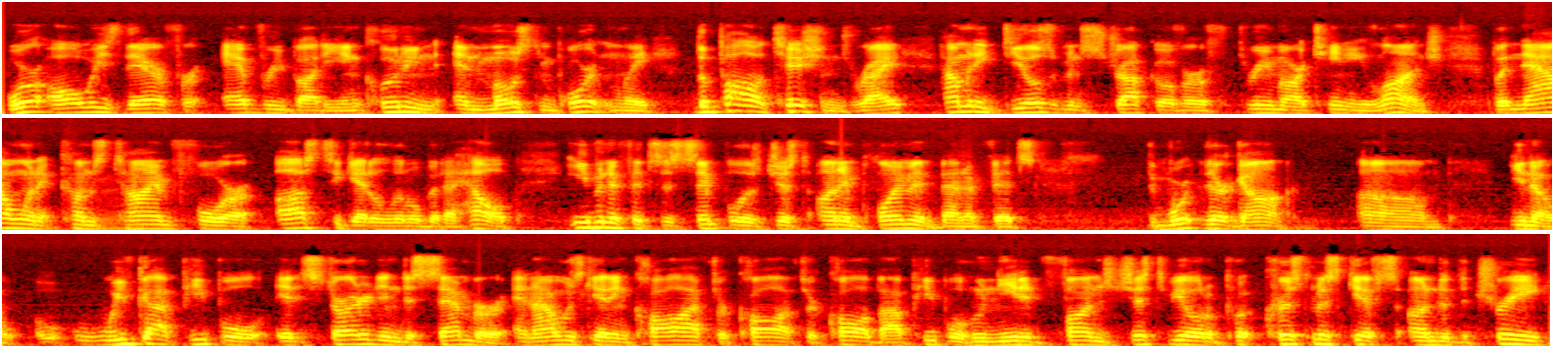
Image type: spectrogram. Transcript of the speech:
We're always there for everybody, including and most importantly, the politicians, right? How many deals have been struck over a three martini lunch? But now, when it comes time for us to get a little bit of help, even if it's as simple as just unemployment benefits, they're gone. Um, you know, we've got people, it started in December, and I was getting call after call after call about people who needed funds just to be able to put Christmas gifts under the tree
